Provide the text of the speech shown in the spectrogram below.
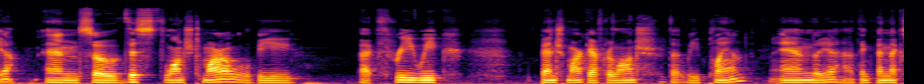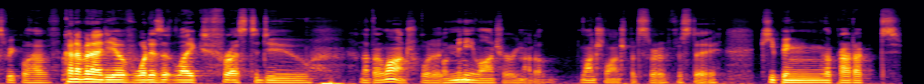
Yeah. And so this launch tomorrow will be that three week benchmark after launch that we planned. And uh, yeah, I think then next week we'll have kind of an idea of what is it like for us to do another launch, what a, a mini launch or not a launch launch, but sort of just a keeping the product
